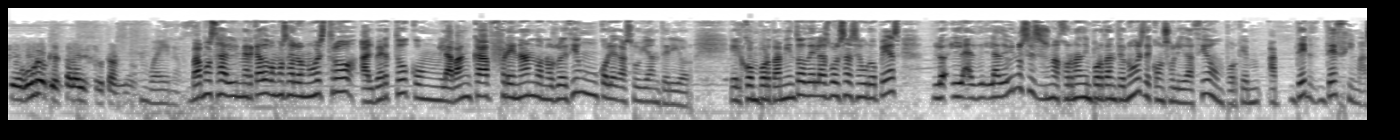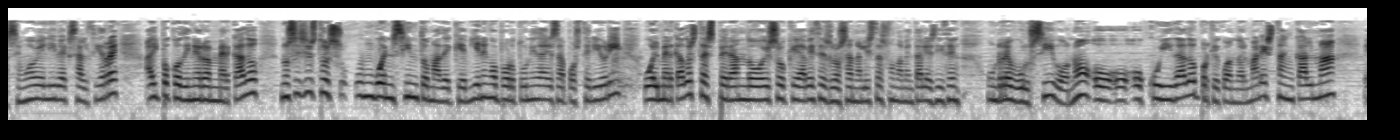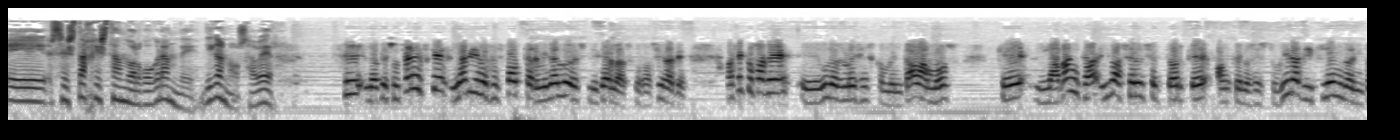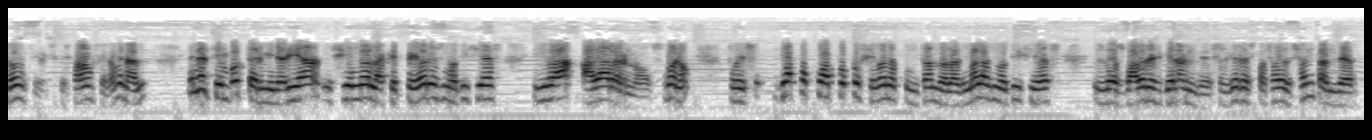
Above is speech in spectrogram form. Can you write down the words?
seguro que estará disfrutando. Bueno, vamos al mercado, vamos a lo nuestro. Alberto, con la banca frenando, nos lo decía un colega suyo anterior. El comportamiento de las bolsas europeas, la, la de hoy no sé si es una jornada importante o no, es de consolidación, porque a décimas se mueve el IBEX al cierre, hay poco dinero en mercado. No sé si esto es un buen síntoma de que vienen oportunidades a posteriori o el mercado está esperando eso que a veces los analistas fundamentales dicen un revulsivo, ¿no? O, o- o cuidado, porque cuando el mar está en calma eh, se está gestando algo grande. Díganos, a ver. Sí, lo que sucede es que nadie nos está terminando de explicar las cosas. Fíjate, hace cosa de eh, unos meses comentábamos que la banca iba a ser el sector que, aunque nos estuviera diciendo entonces que estaban fenomenal, en el tiempo terminaría siendo la que peores noticias iba a darnos. Bueno, pues ya poco a poco se van apuntando a las malas noticias los valores grandes. El viernes pasado el Santander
